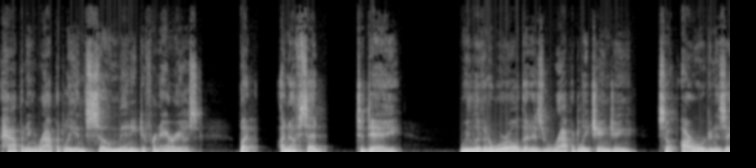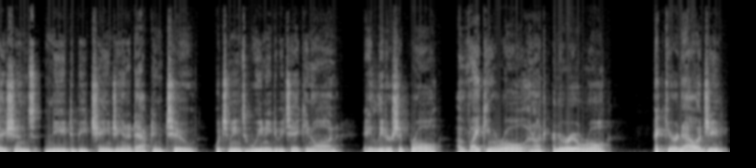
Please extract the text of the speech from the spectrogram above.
happening rapidly in so many different areas. But enough said today. We live in a world that is rapidly changing. So our organizations need to be changing and adapting too, which means we need to be taking on a leadership role, a Viking role, an entrepreneurial role. Pick your analogy.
